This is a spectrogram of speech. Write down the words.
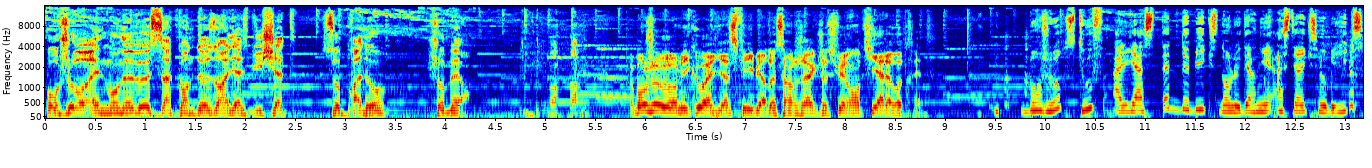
Bonjour, Edmond Neveu, 52 ans, alias Bichette, soprano, chômeur. Bonjour, Miko, alias Philibert de Saint-Jacques, je suis rentier à la retraite. Bonjour, Stouff, alias Tête de Bix dans le dernier Astérix et Obélix,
